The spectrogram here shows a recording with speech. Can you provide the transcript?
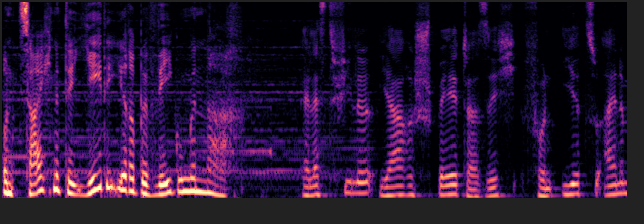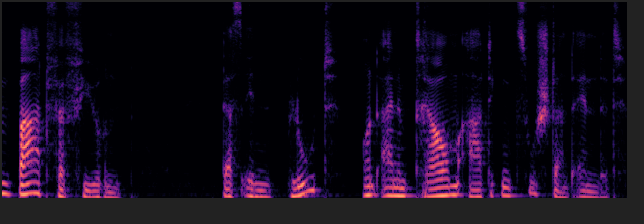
und zeichnete jede ihrer Bewegungen nach. Er lässt viele Jahre später sich von ihr zu einem Bad verführen, das in Blut und einem traumartigen Zustand endet.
